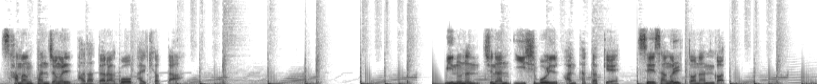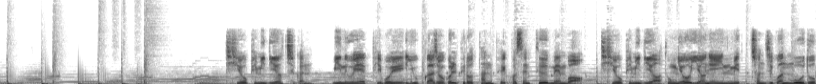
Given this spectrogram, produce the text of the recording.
사망 판정을 받았다라고 밝혔다. 민우는 지난 25일 안타깝게 세상을 떠난 것. TOP 미디어 측은 민우의 비보의 유가족을 비롯한 100% 멤버, TOP 미디어 동료 연예인 및 전 직원 모두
